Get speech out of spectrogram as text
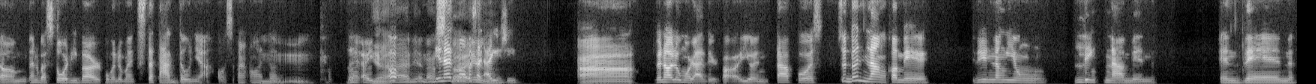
um, ano ba, story ba or kung ano man, tapos tatag daw niya ako. So parang, oh, ito. Mm. Ay, Yan, oh, yan ang inad mo ako sa style. IG. Ah, Pinalo mo rather. Oo, yun. Tapos, so doon lang kami, yun lang yung link namin. And then,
